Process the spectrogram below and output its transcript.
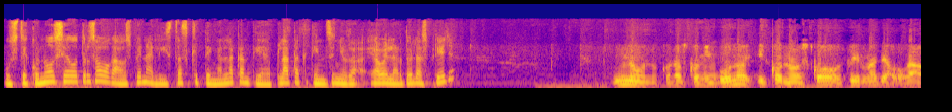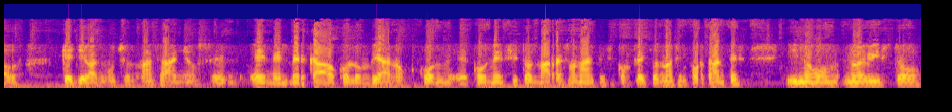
¿Usted conoce otros abogados penalistas que tengan la cantidad de plata que tiene el señor Abelardo de las Priella? No, no conozco ninguno y conozco firmas de abogados que llevan muchos más años en, el mercado colombiano con, eh, con éxitos más resonantes y conflictos más importantes y no, no he visto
